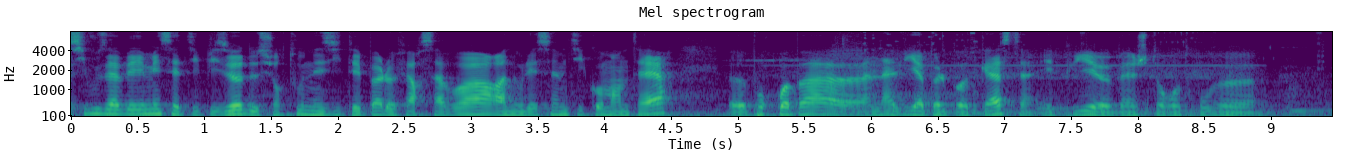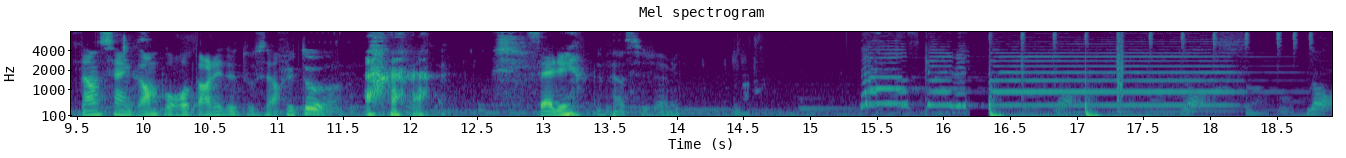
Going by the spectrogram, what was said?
si vous avez aimé cet épisode, surtout n'hésitez pas à le faire savoir, à nous laisser un petit commentaire. Euh, pourquoi pas euh, un avis Apple Podcast. Et puis, euh, ben, je te retrouve dans 5 ans pour reparler de tout ça. Plutôt. Hein. Salut. Merci Jérémy. No.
